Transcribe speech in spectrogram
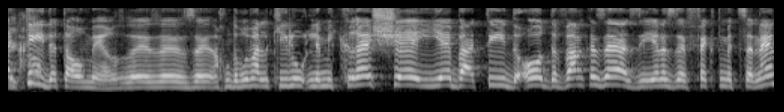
לעתיד, אתה אומר. זה, זה, זה, אנחנו מדברים על כאילו, למקרה שיהיה בעתיד עוד דבר כזה, אז יהיה לזה אפקט מצנן?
